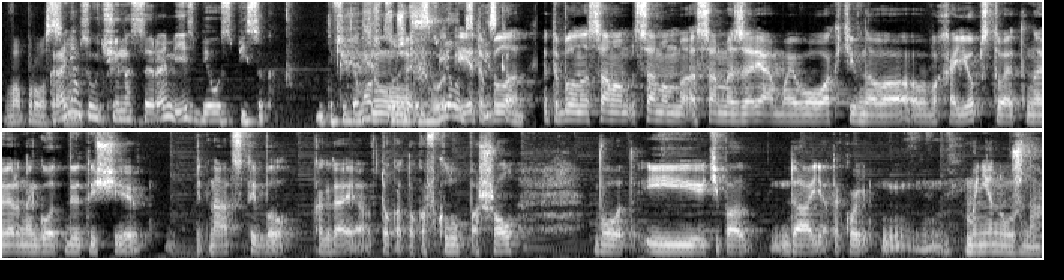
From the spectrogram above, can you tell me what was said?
вопросы. В крайнем случае на CRM есть белый список. Ты всегда можешь... Ну, слушай, с белым это было, это было на самом, самом, самая заря моего активного вахоебства. Это, наверное, год 2015 был, когда я только-только в клуб пошел. Вот, и типа, да, я такой, мне нужно.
